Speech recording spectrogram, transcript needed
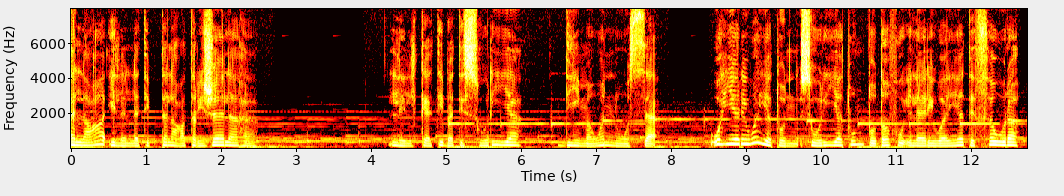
العائلة التي ابتلعت رجالها للكاتبة السورية ديما ونوس وهي رواية سورية تضاف إلى روايات الثورة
